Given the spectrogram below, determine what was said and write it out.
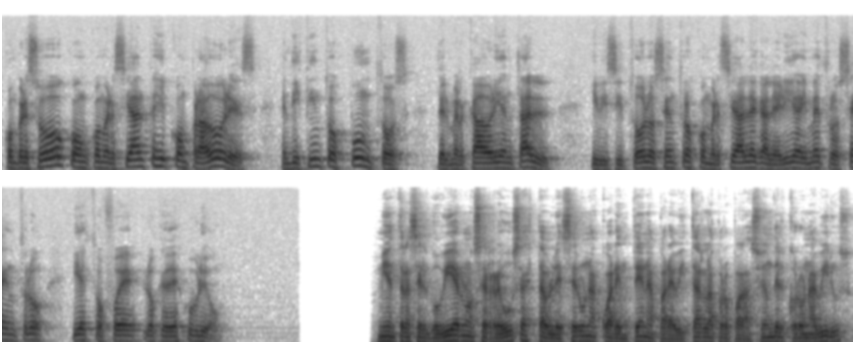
Conversó con comerciantes y compradores en distintos puntos del mercado oriental y visitó los centros comerciales Galería y Metrocentro y esto fue lo que descubrió. Mientras el gobierno se rehúsa a establecer una cuarentena para evitar la propagación del coronavirus,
